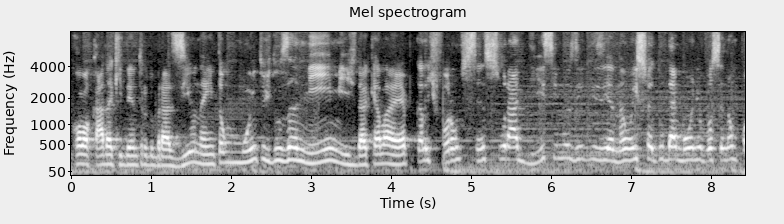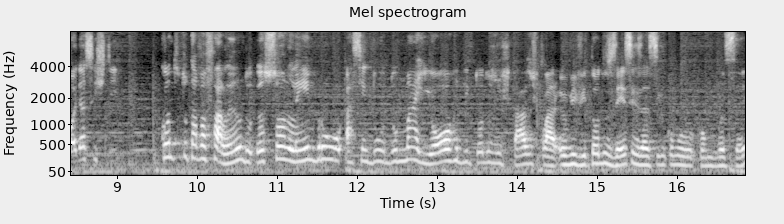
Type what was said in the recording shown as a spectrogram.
colocada aqui dentro do Brasil, né? Então muitos dos animes daquela época eles foram censuradíssimos e dizia não, isso é do demônio, você não pode assistir. Quando tu tava falando, eu só lembro assim do, do maior de todos os casos, claro, eu vivi todos esses assim como, como você,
